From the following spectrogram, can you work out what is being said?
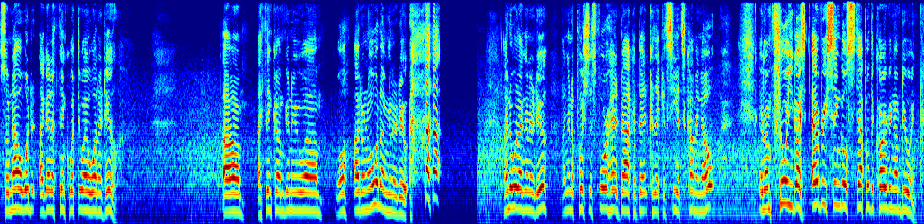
So now what I gotta think, what do I wanna do? Um, I think I'm gonna, um, well, I don't know what I'm gonna do. I know what I'm gonna do. I'm gonna push this forehead back a bit because I can see it's coming out. And I'm showing you guys every single step of the carving I'm doing. Put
